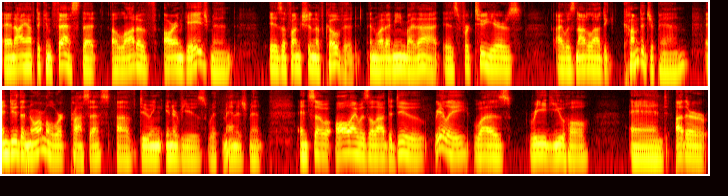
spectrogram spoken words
And I have to confess that a lot of our engagement is a function of COVID. And what I mean by that is for two years, I was not allowed to come to Japan and do the normal work process of doing interviews with management. And so all I was allowed to do really was read Yuho and other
